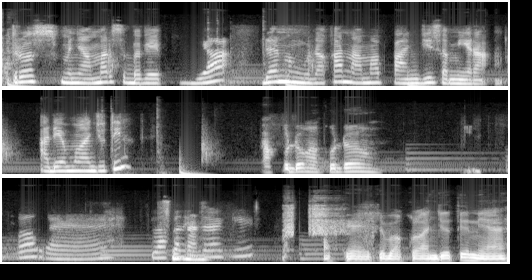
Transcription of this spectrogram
Terus menyamar sebagai pria dan menggunakan nama Panji Semirang. Ada yang mau lanjutin? Aku dong, aku dong. Boleh. Silakan. Silakan lagi. Oke, coba aku lanjutin ya.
